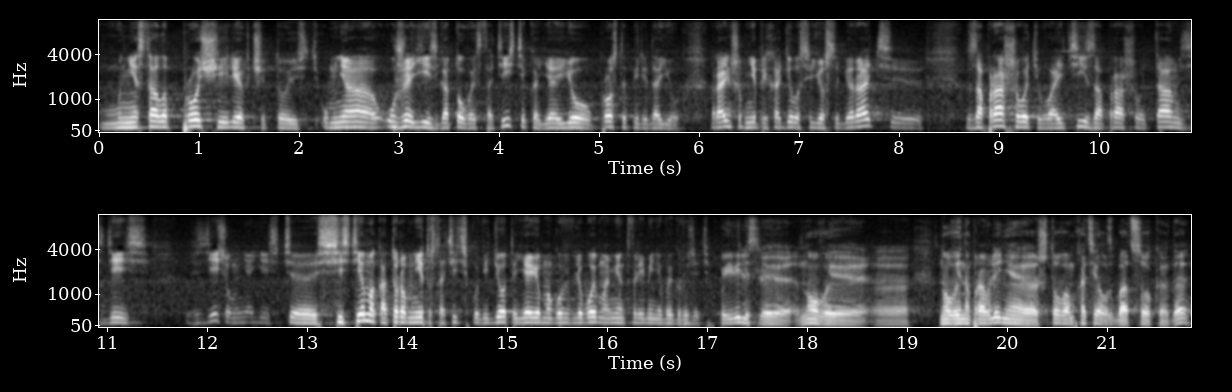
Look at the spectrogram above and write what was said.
Мне стало проще и легче. То есть у меня уже есть готовая статистика, я ее просто передаю. Раньше мне приходилось ее собирать, э, запрашивать в IT, запрашивать там, здесь. Здесь у меня есть э, система, которая мне эту статистику ведет, и я ее могу в любой момент времени выгрузить. Появились ли новые, э, новые направления, что вам хотелось бы от сока? Да?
